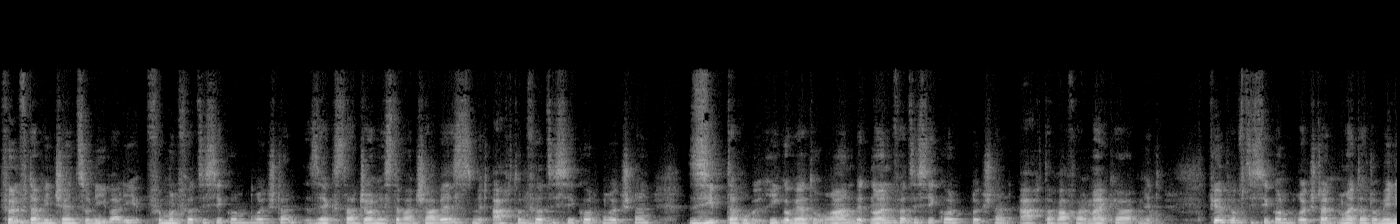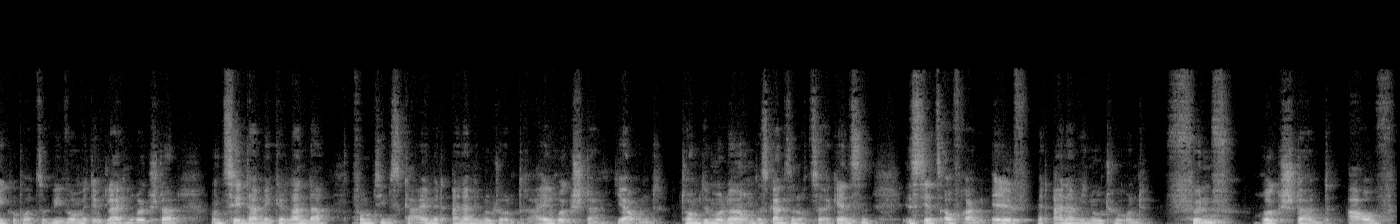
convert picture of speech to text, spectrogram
Fünfter Vincenzo Nibali, 45 Sekunden Rückstand. Sechster John Esteban Chavez mit 48 Sekunden Rückstand. Siebter Rigoberto Uran mit 49 Sekunden Rückstand. Achter Rafael Maika mit 54 Sekunden Rückstand, 9. Domenico Pozzovivo mit dem gleichen Rückstand und 10. Mikel Landa vom Team Sky mit einer Minute und drei Rückstand. Ja, und Tom Dumoulin, um das Ganze noch zu ergänzen, ist jetzt auf Rang 11 mit einer Minute und fünf Rückstand auf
